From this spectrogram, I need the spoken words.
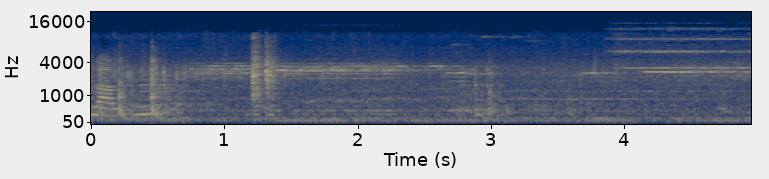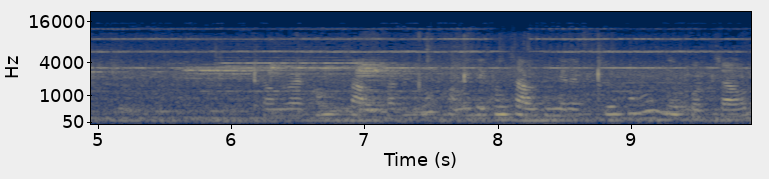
লাল আমরা এখন চালটা দিব আমি দেখুন চাল দিয়ে রেখেছি দুপুর চাউল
